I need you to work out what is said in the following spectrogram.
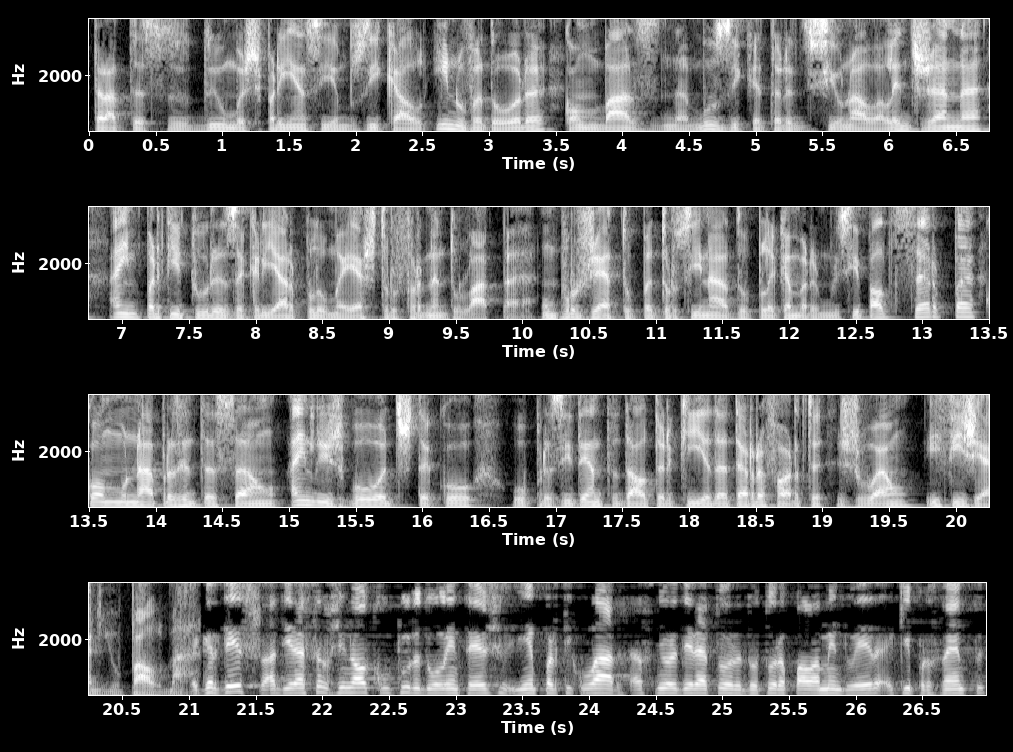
Trata-se de uma experiência musical inovadora, com base na música tradicional alentejana, em partituras a criar pelo maestro Fernando Lapa. Um projeto patrocinado pela Câmara Municipal de Serpa, como na apresentação em Lisboa destacou o presidente da autarquia da Terra Forte, João Ifigênio Palma. Agradeço à Direção Regional de Cultura do Alentejo e, em particular, à Senhora Diretora Doutora Paula Amendoeira, aqui presente,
